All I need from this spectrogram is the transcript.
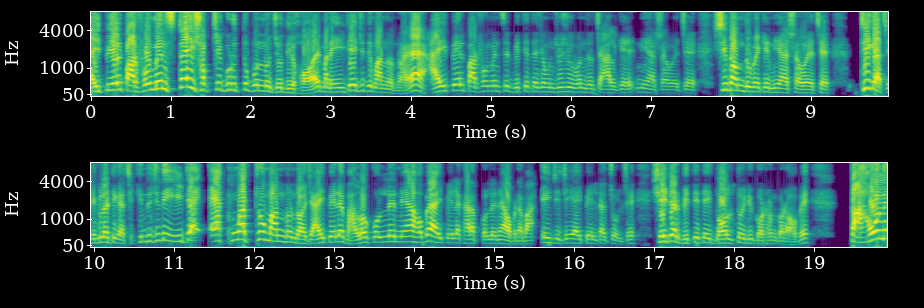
আইপিএল পারফরমেন্সটাই সবচেয়ে গুরুত্বপূর্ণ যদি হয় মানে এইটাই যদি মানদণ্ড হয়। হ্যাঁ আইপিএল পারফরমেন্সের ভিত্তিতে যেমন যুজুবেন্দ্র চালকে নিয়ে আসা হয়েছে, শিবাম দুবেকে নিয়ে আসা হয়েছে, ঠিক আছে, এগুলো ঠিক আছে। কিন্তু যদি এইটা একমাত্র মানদণ্ড হয় যে আইপিএল ভালো করলে নেওয়া হবে, আইপিএল খারাপ করলে নেওয়া হবে না, বা এই যে যে আইপিএলটা চলছে, সেইটার ভিত্তিতেই দল তৈরি গঠন করা হবে। তাহলে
